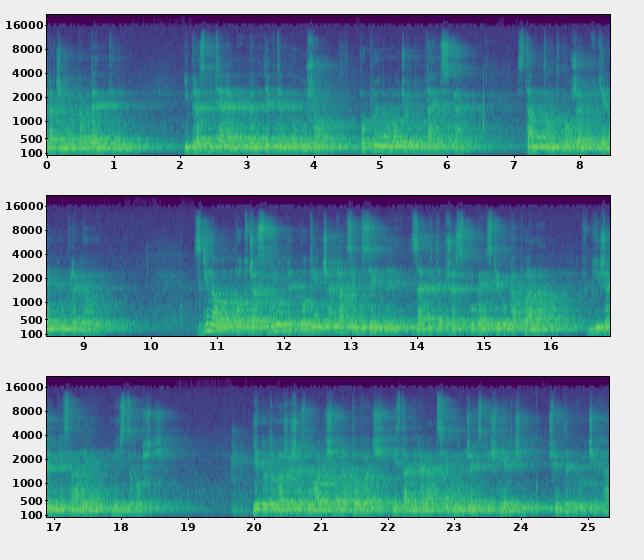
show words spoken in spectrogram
Radzimem Gaudentym i prezbiterem Benedyktem Boguszą popłynął łodzią do Gdańska, stamtąd morzem w kierunku Pregoły. Zginął podczas próby podjęcia pracy misyjnej, zabity przez pugańskiego kapłana w bliżej nieznanej miejscowości. Jego towarzysze zdołali się uratować i zdali relację o męczeńskiej śmierci świętego Wojciecha.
